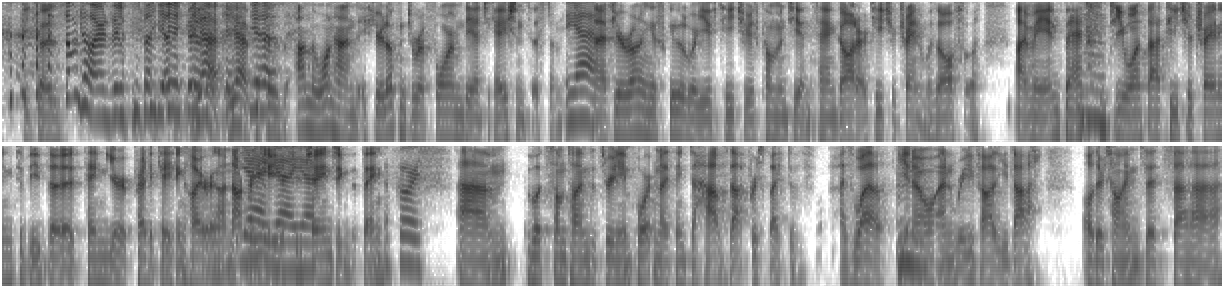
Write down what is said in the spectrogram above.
because sometimes we look at that. Yeah, yeah, because yeah. on the one hand, if you're looking to reform the education system, yeah, and if you're running a school where you have teachers coming to you and saying, "God, our teacher training was awful," I mean, then mm. do you want that teacher training to be the thing you're predicating hiring on? Not yeah, really. If you're changing the thing, of course. Um, but sometimes it's really important, I think, to have that perspective as well, you mm. know, and really value that. Other times, it's. Uh,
